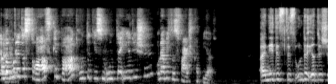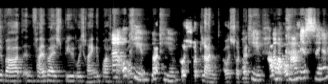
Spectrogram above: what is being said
Aber wurde das drauf gebaut unter diesem Unterirdischen oder habe ich das falsch kapiert? Äh, nee, das, das Unterirdische war ein Fallbeispiel, wo ich reingebracht ah, habe. Ah, okay, aus, okay. Aus Schottland, aus Schottland. Okay, aber, aber kann es sein,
